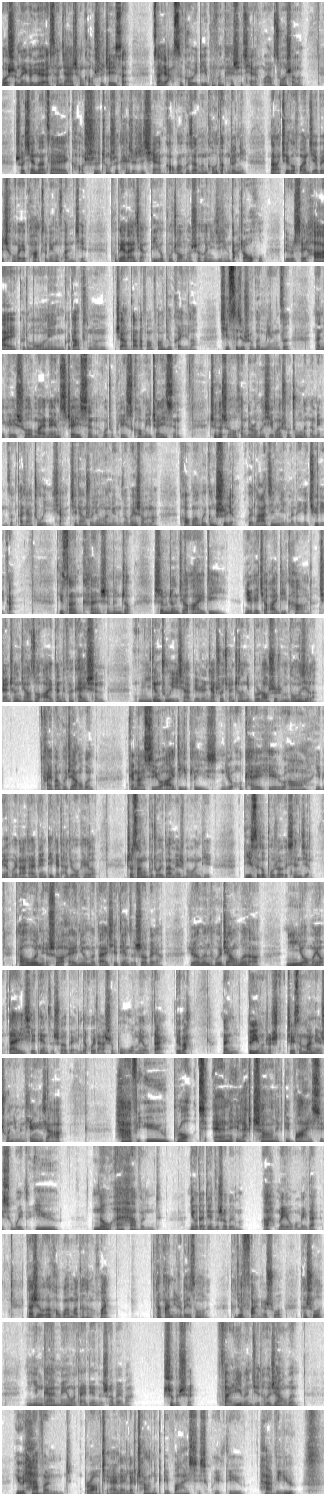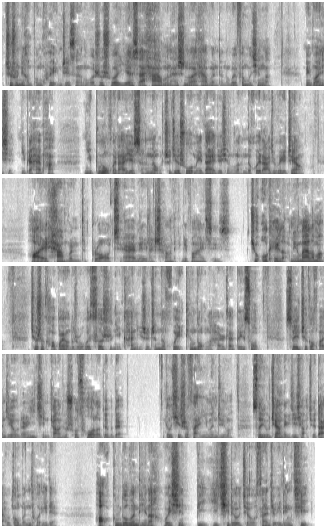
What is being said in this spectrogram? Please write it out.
我是每个月参加一场考试，Jason。在雅思口语第一部分开始前，我要做什么？首先呢，在考试正式开始之前，考官会在门口等着你。那这个环节被称为 Part 零环节。普遍来讲，第一个步骤呢是和你进行打招呼，比如 Say Hi, Good morning, Good afternoon，这样大大方方就可以了。其次就是问名字，那你可以说 My name's Jason，或者 Please call me Jason。这个时候很多人会习惯说中文的名字，大家注意一下，尽量说英文名字。为什么呢？考官会更适应，会拉近你们的一个距离感。第三，看身份证，身份证叫 ID，也可以叫 ID card，全称叫做 identification。你一定注意一下，别人家说全称，你不知道是什么东西了。他一般会这样问：Can I see your ID, please？你就 OK，Here you are，一边回答他一边递给他就 OK 了。这三个步骤一般没什么问题。第四个步骤有陷阱，他会问你说：哎，你有没有带一些电子设备啊？原文他会这样问啊：你有没有带一些电子设备？你的回答是不，我没有带，对吧？那你对应着这次慢点说，你们听一下啊。Have you brought any electronic devices with you? No, I haven't. 你有带电子设备吗？啊，没有，我没带。但是有的考官嘛，他很坏，他怕你是背诵的，他就反着说，他说你应该没有带电子设备吧？是不是？反义问句他会这样问：You haven't brought any electronic devices with you, have you？这时候你很崩溃，Jason，我是说 Yes, I have 呢，还是 No, I haven't 呢？我也分不清啊。没关系，你别害怕。你不用回答 yes 和 no，直接说我没带就行了。你的回答就可以这样：I haven't brought any electronic devices，就 OK 了，明白了吗？就是考官有的时候会测试你看你是真的会听懂了还是在背诵，所以这个环节有的人一紧张就说错了，对不对？尤其是反义问句嘛，所以用这样的一个技巧去带会更稳妥一点。好，更多问题呢？微信 b 一七六九三九一零七。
